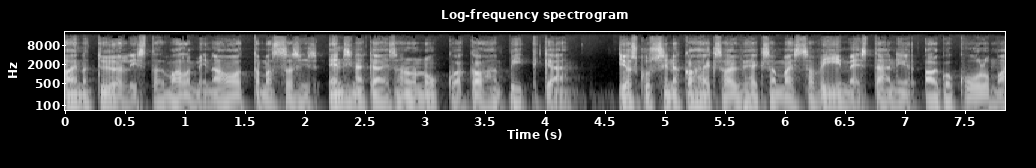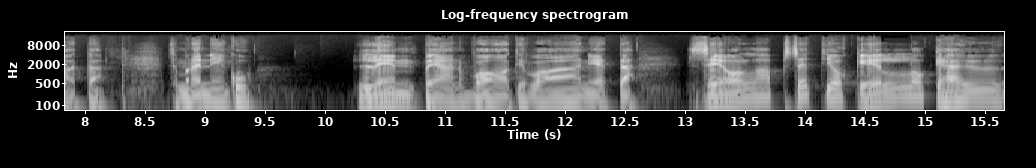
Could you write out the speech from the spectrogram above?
aina työllistä valmiina oottamassa. Siis ensinnäkään ei saanut nukkua kauhan pitkään. Joskus siinä kahdeksan yhdeksän maissa viimeistään niin alkoi kuulumaan, että semmoinen niin kuin lempeän vaativa ääni, että se on lapset jo, kello käy.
